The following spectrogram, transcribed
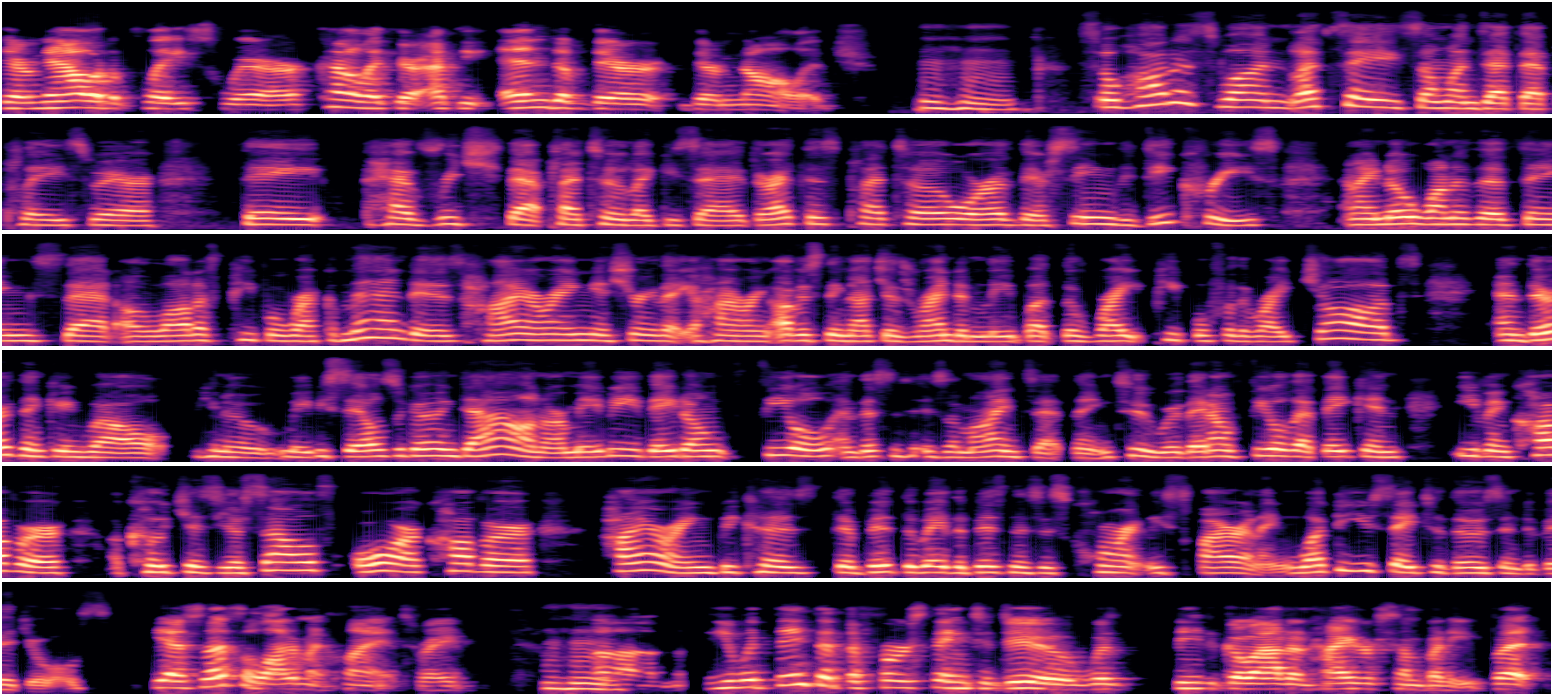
they're now at a place where kind of like they're at the end of their their knowledge mm-hmm. so how does one let's say someone's at that place where they have reached that plateau like you said they're at this plateau or they're seeing the decrease. And i know one of the things that a lot of people recommend is hiring ensuring that you're hiring obviously not just randomly but the right people for the right jobs. And they're thinking well you know maybe sales are going down or maybe they don't feel and this is a mindset thing too where they don't feel that they can even cover a coach as yourself or cover hiring because the the way the business is currently spiraling. What do you say to those individuals? Yeah so that's a lot of my clients right? Mm-hmm. um, you would think that the first thing to do would be to go out and hire somebody but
